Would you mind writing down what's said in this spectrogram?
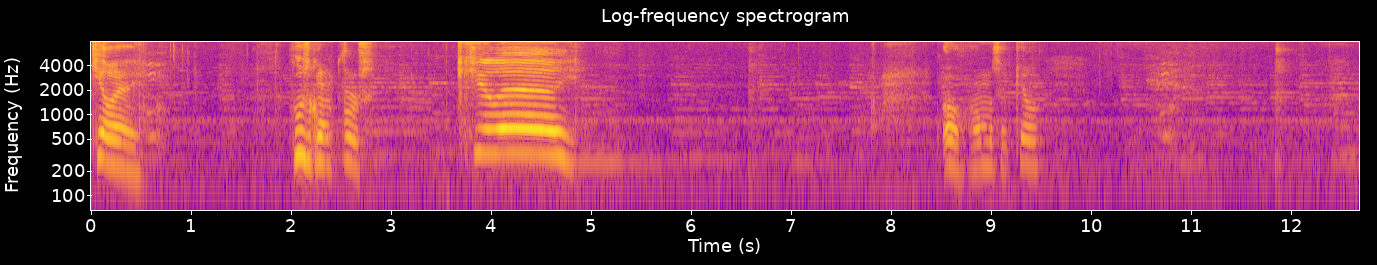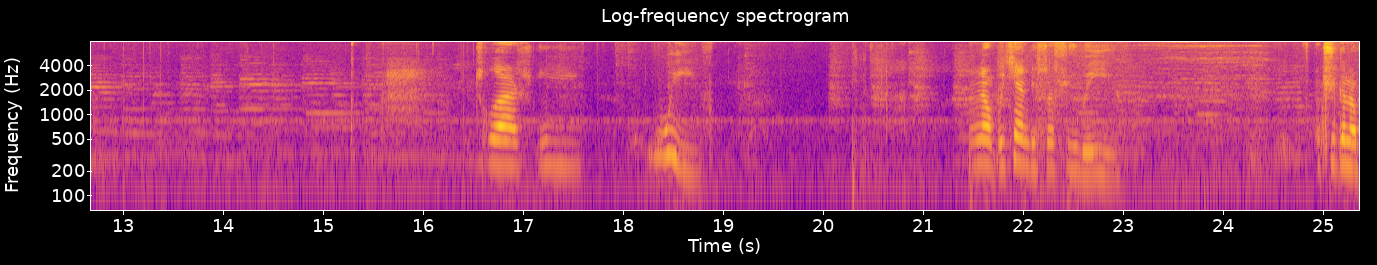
Kill A. Who's going first? Kill A. Oh, I almost said kill. Slash E. Weave. No, we can't do slash E weave. She's gonna.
